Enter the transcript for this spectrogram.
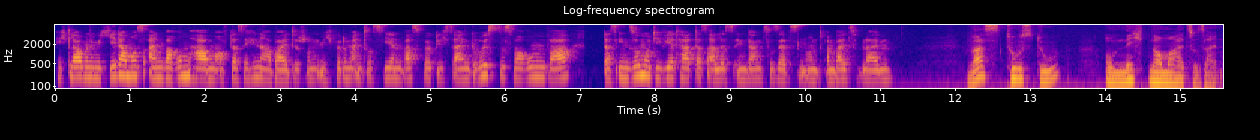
Ich glaube nämlich, jeder muss ein Warum haben, auf das er hinarbeitet. Und mich würde mal interessieren, was wirklich sein größtes Warum war, das ihn so motiviert hat, das alles in Gang zu setzen und am Ball zu bleiben. Was tust du, um nicht normal zu sein?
